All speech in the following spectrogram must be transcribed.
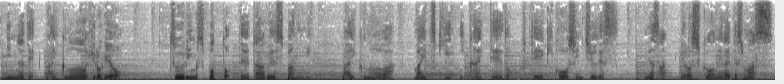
みんなでバイクの輪を広げよう。ツーリングスポットデータベース番組、バイクの輪は毎月2回程度不定期更新中です。皆さんよろしくお願いいたします。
